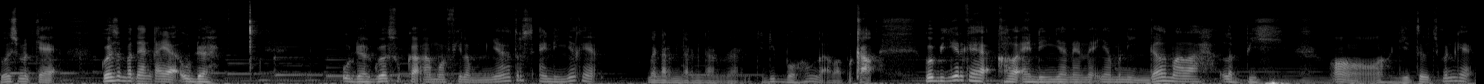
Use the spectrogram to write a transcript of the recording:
gue sempet kayak gue sempet yang kayak udah udah gue suka sama filmnya terus endingnya kayak bentar bentar bentar bentar. Jadi bohong nggak apa-apa. Kalau gue pikir kayak kalau endingnya neneknya meninggal malah lebih oh gitu. Cuman kayak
